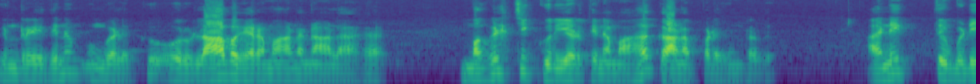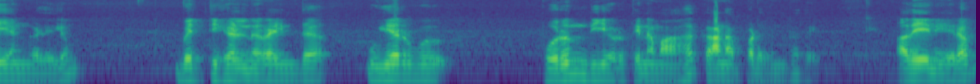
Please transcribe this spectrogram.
இன்றைய தினம் உங்களுக்கு ஒரு லாபகரமான நாளாக மகிழ்ச்சிக்குரிய தினமாக காணப்படுகின்றது. அனைத்து விடயங்களிலும் வெற்றிகள் நிறைந்த உயர்வு பொருந்திய ஒரு தினமாக காணப்படுகின்றது. அதே நேரம்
